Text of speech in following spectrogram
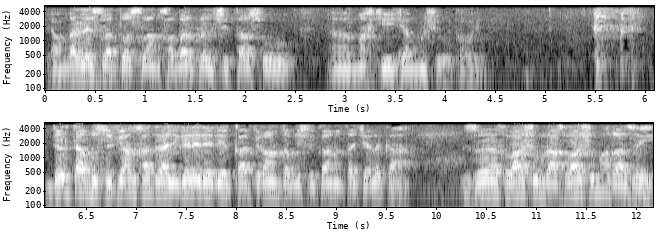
پیغمبر علیه الصلاۃ والسلام خبر کړل چې تاسو مخکې جنگ مشروع کوئ دلته ابو سفیان خضر علی ګلې د کافرانو ته مشرکانو ته چلکا زه خلاصوم را خلاصوم راځي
